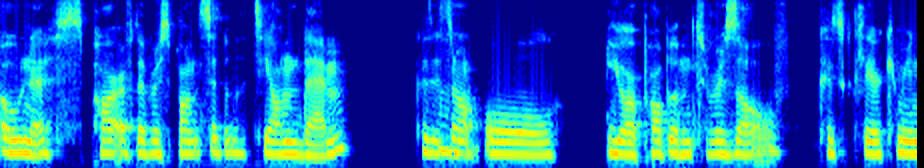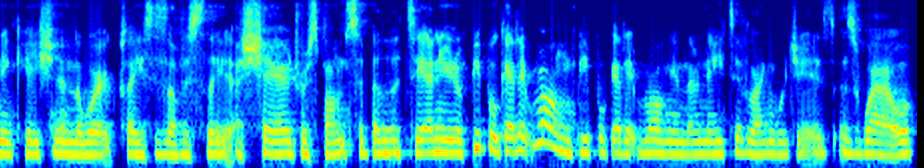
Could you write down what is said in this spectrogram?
onus, part of the responsibility on them, because it's mm-hmm. not all your problem to resolve. Because clear communication in the workplace is obviously a shared responsibility. And, you know, people get it wrong. People get it wrong in their native languages as well.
